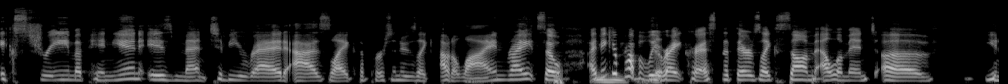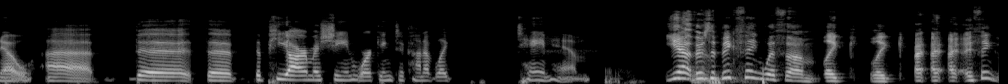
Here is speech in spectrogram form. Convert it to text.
extreme opinion is meant to be read as like the person who's like out of line, right? So I think you're Mhm. probably Yep. right, Chris, that there's like some element of, you know, uh the the the PR machine working to kind of like tame him. Yeah, there's a big thing with um like like I, I I think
